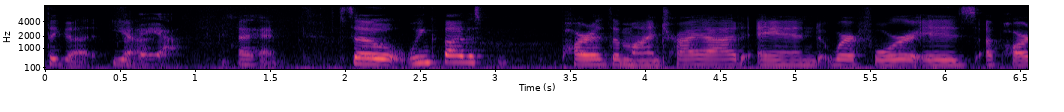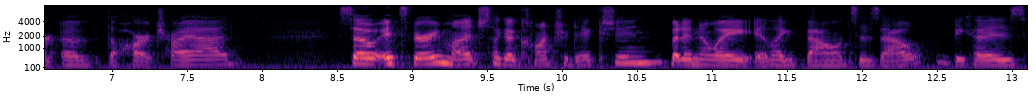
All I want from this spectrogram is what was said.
The gut. Yeah. Okay, yeah. Okay. So wing 5 is part of the mind triad and where 4 is a part of the heart triad. So it's very much like a contradiction, but in a way it like balances out because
